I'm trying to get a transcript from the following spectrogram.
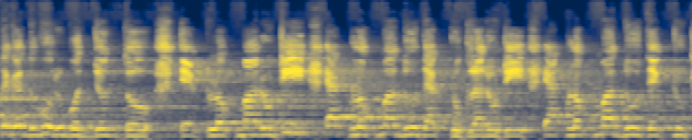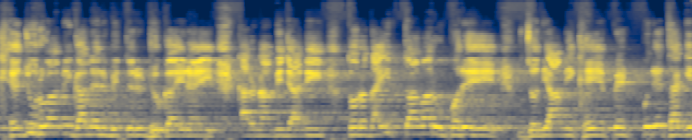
থেকে দুপুর পর্যন্ত এক লোকমা রুটি, এক লোকমা দুধ, এক টুকরা রুটি, এক লোকমা দুধ, একটু খেজুরও আমি গালের ভিতরে ঢুকাই নাই। কারণ আমি জানি তোর দায়িত্ব আমার উপরে। যদি আমি খেয়ে পেট পুড়ে থাকি,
